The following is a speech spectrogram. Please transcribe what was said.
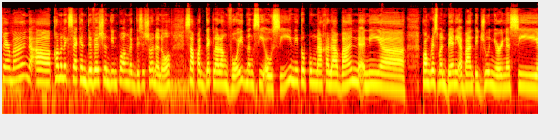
Chairman, uh, Comelec Second Division din po ang nagdesisyon ano, sa pagdeklarang void ng COC. Nito pong nakalaban ni ah, Congressman Benny Abante Jr. na si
